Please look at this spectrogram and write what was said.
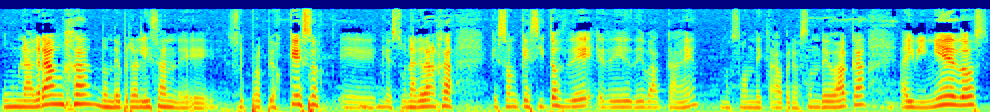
una granja donde realizan eh, sus propios quesos, eh, que es una granja que son quesitos de, de, vaca, ¿eh? no son de cabra, son de vaca. Hay viñedos.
